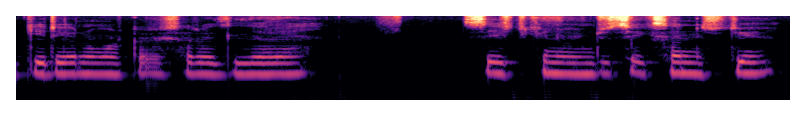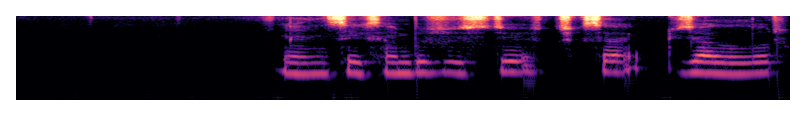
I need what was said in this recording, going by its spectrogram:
Giriyorum arkadaşlar ödüllere. Seçkin oyuncu 80 üstü. Yani 85 üstü çıksa güzel olur.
